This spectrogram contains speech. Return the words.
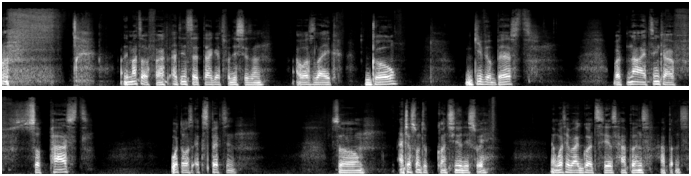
As a matter of fact, I didn't set targets for this season. I was like, go, give your best. But now I think I've surpassed what I was expecting. So I just want to continue this way. And whatever God says happens, happens.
